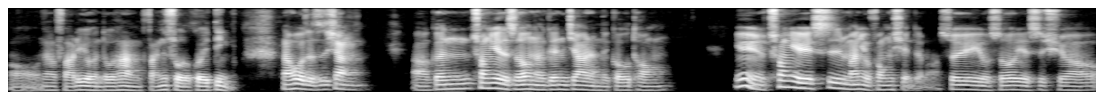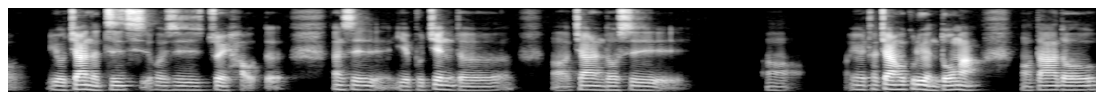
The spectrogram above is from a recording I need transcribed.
哦，那法律有很多它很繁琐的规定，那或者是像啊跟创业的时候呢，跟家人的沟通，因为创业是蛮有风险的嘛，所以有时候也是需要有家人的支持会是最好的，但是也不见得呃家人都是呃，因为他家人会顾虑很多嘛，哦大家都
